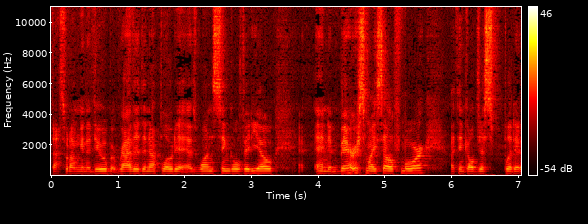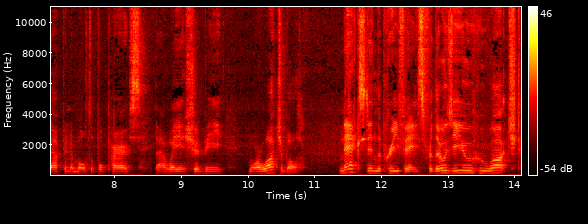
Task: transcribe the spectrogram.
that's what I'm going to do, but rather than upload it as one single video and embarrass myself more, I think I'll just split it up into multiple parts. That way it should be more watchable. Next in the preface, for those of you who watched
